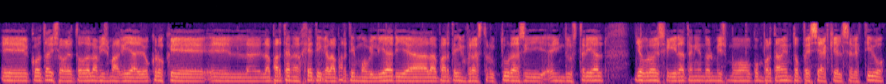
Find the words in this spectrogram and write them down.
eh, cota y sobre todo en la misma guía. Yo creo que la parte energética, la parte inmobiliaria, la parte de infraestructuras y, e industrial, yo creo que seguirá teniendo el mismo comportamiento pese a que el selectivo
